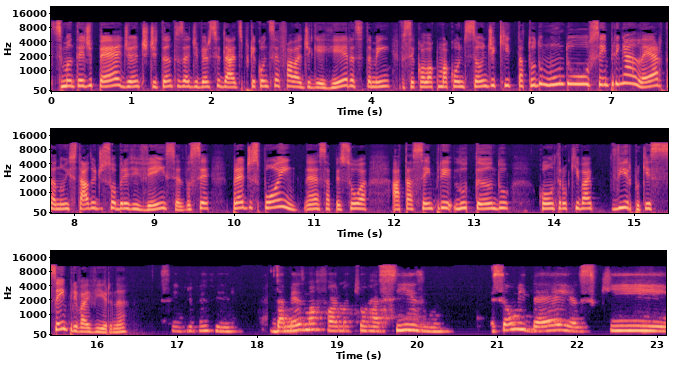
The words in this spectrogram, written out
se manter de pé diante de tantas adversidades, porque quando você fala de guerreira, você também você coloca uma condição de que tá todo mundo sempre em alerta, num estado de sobrevivência. Você predispõe né, essa pessoa a estar tá sempre lutando contra o que vai vir, porque sempre vai vir, né? Sempre vai vir. Da mesma forma que o racismo são ideias que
